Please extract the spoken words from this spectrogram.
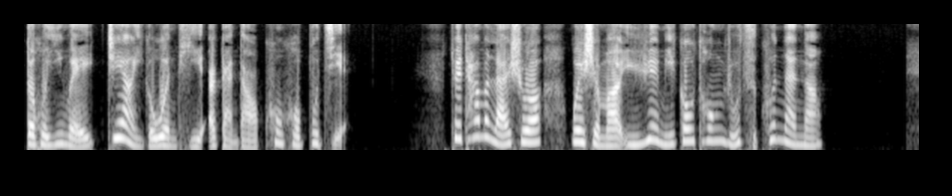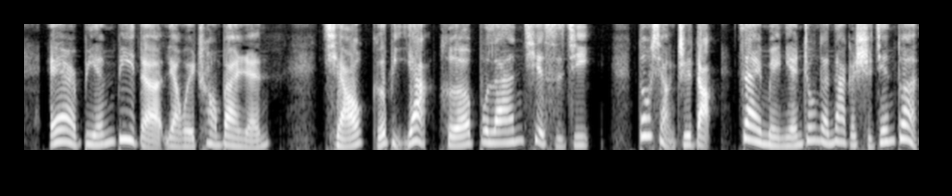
都会因为这样一个问题而感到困惑不解。对他们来说，为什么与乐迷沟通如此困难呢？Airbnb 的两位创办人乔·格比亚和布拉恩·切斯基都想知道，在每年中的那个时间段，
